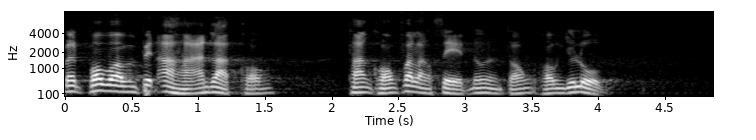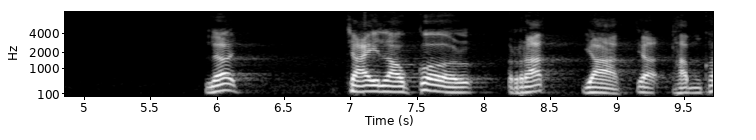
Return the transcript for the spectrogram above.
ป็นเพราะว่ามันเป็นอาหารหลักของทางของฝรั่งเศสนู่นของของยุโรป แล้วใจเราก็รักอยากจะทำข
